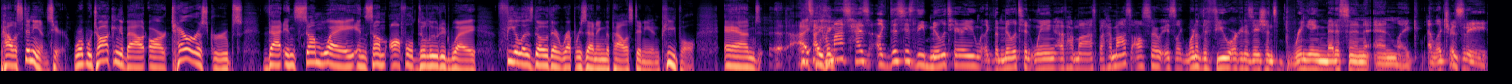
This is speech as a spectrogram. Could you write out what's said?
Palestinians here. What we're talking about are terrorist groups that, in some way, in some awful, diluted way, feel as though they're representing the Palestinian people. And uh, I, see, I think. Hamas has like this is the military, like the militant wing of Hamas, but Hamas also is like one of the few organizations bringing medicine and like electricity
